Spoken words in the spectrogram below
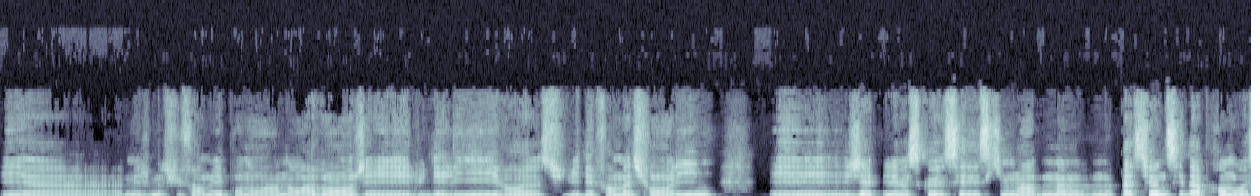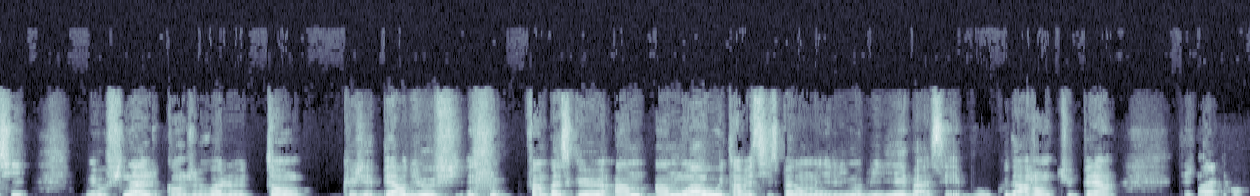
Et, euh, mais je me suis formé pendant un an avant, j'ai lu des livres, suivi des formations en ligne. Et parce que c'est ce qui me passionne, c'est d'apprendre aussi. Mais au final, quand je vois le temps que j'ai perdu au enfin parce que un, un mois où tu n'investis pas dans l'immobilier, bah c'est beaucoup d'argent que tu perds techniquement.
